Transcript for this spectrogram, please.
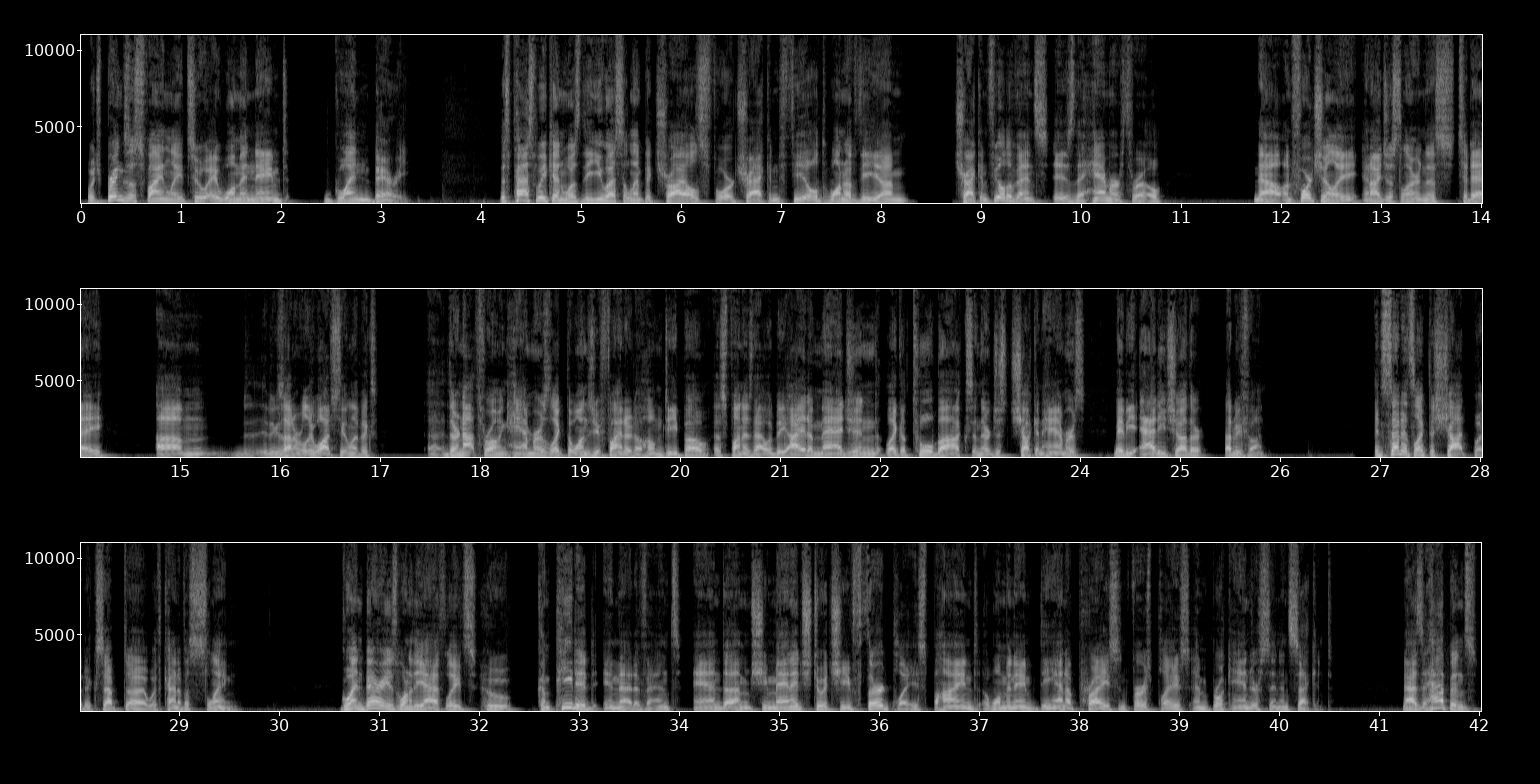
Which brings us finally to a woman named Gwen Berry. This past weekend was the U.S. Olympic trials for track and field. One of the um, track and field events is the hammer throw. Now, unfortunately, and I just learned this today um, because I don't really watch the Olympics, uh, they're not throwing hammers like the ones you find at a Home Depot, as fun as that would be. I had imagined like a toolbox and they're just chucking hammers, maybe at each other. That'd be fun. Instead, it's like the shot put, except uh, with kind of a sling. Gwen Berry is one of the athletes who competed in that event, and um, she managed to achieve third place behind a woman named Deanna Price in first place and Brooke Anderson in second. Now, as it happens,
